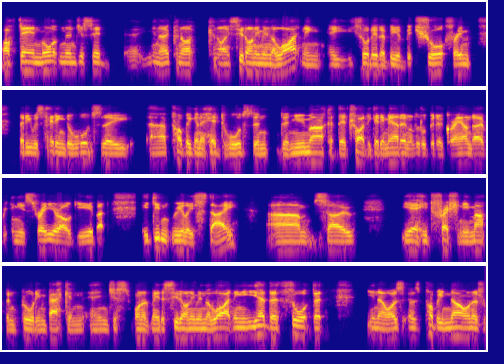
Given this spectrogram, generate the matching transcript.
off Dan Morton and just said, uh, you know, can I can I sit on him in the Lightning? He thought it'd be a bit short for him, but he was heading towards the uh, probably going to head towards the the Newmarket. They tried to get him out in a little bit of ground over in his three year old year, but he didn't really stay. Um, so yeah, he'd freshened him up and brought him back and, and just wanted me to sit on him in the Lightning. He had the thought that, you know, I was, I was probably known as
